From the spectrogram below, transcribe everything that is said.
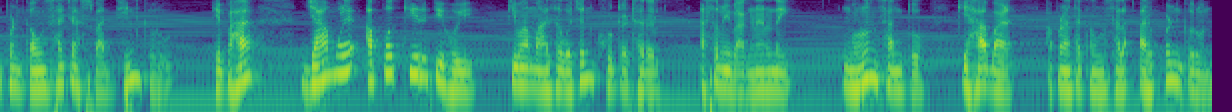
आपण कंसाच्या स्वाधीन करू. हे पहा ज्यामुळे अपकीर्ती होईल किंवा माझं वचन खोटं ठरल असं मी वागणार नाही. म्हणून सांगतो की हा बाळ आपण आता कंसाला अर्पण करून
